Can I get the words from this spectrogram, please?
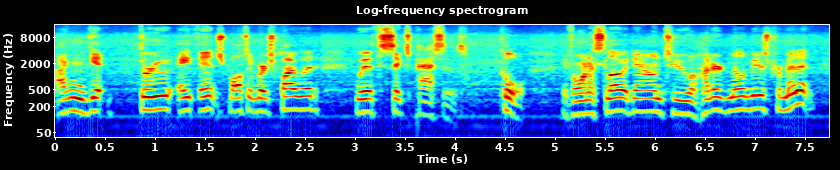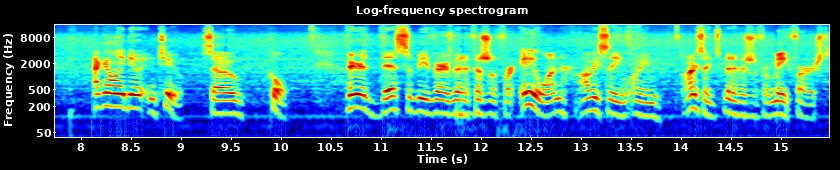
I can get through eighth inch Baltic birch plywood with six passes. Cool. If I want to slow it down to 100 millimeters per minute, I can only do it in two. So, cool. Figured this would be very beneficial for anyone. Obviously, I mean, honestly, it's beneficial for me first.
